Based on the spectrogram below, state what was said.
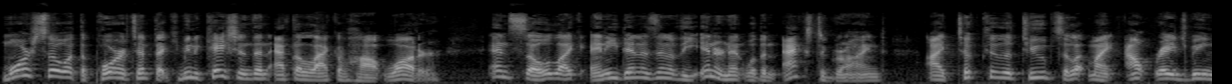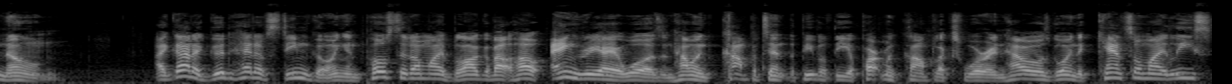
more so at the poor attempt at communication than at the lack of hot water. And so, like any denizen of the internet with an axe to grind, I took to the tubes to let my outrage be known. I got a good head of steam going and posted on my blog about how angry I was and how incompetent the people at the apartment complex were and how I was going to cancel my lease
